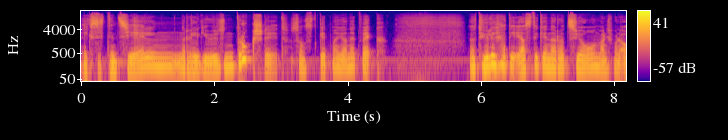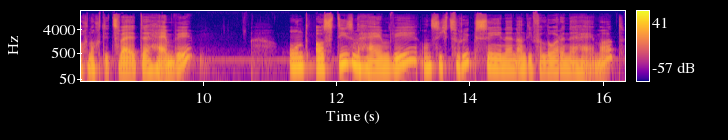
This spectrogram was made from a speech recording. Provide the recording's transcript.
existenziellen, religiösen Druck steht. Sonst geht man ja nicht weg. Natürlich hat die erste Generation, manchmal auch noch die zweite, Heimweh. Und aus diesem Heimweh und sich zurücksehnen an die verlorene Heimat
